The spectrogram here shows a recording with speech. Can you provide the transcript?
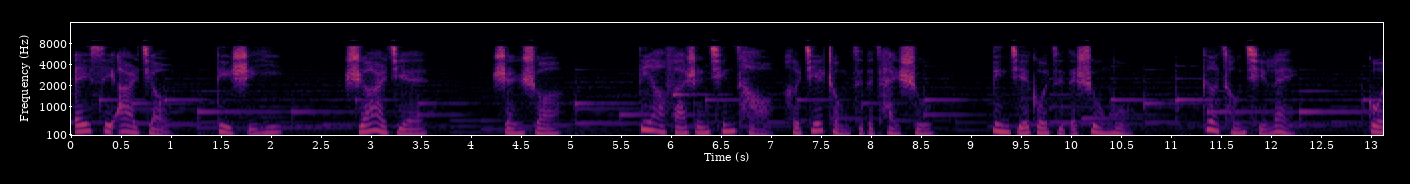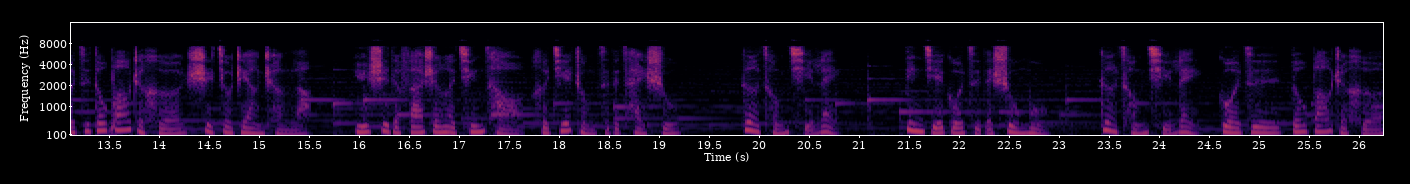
A.C. 二九第十一十二节，神说：地要发生青草和结种子的菜蔬，并结果子的树木，各从其类，果子都包着核，是就这样成了。于是的发生了青草和结种子的菜蔬，各从其类，并结果子的树木。各从其类，果子都包着核。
